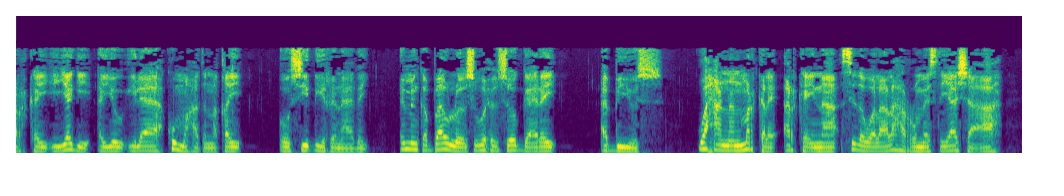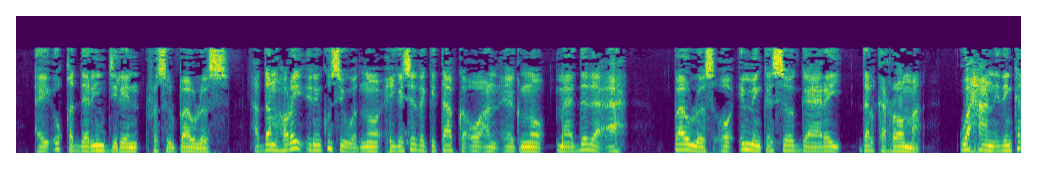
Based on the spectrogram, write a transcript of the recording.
arkay iyagii ayuu ilaah ku mahadnaqay oo sii dhiiranaaday. Iminka bawlos wuxuu soo gaaray abiyus waxaanan mar kale arkaynaa sida walaalaha rumaystayaasha ah ay u qadarin jireen rasuul bawlos haddaan horay idinku sii wadno xigashada kitaabka oo aan eegno maaddada ah bawlos oo iminka soo gaaray dalka rooma waxaan idinka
